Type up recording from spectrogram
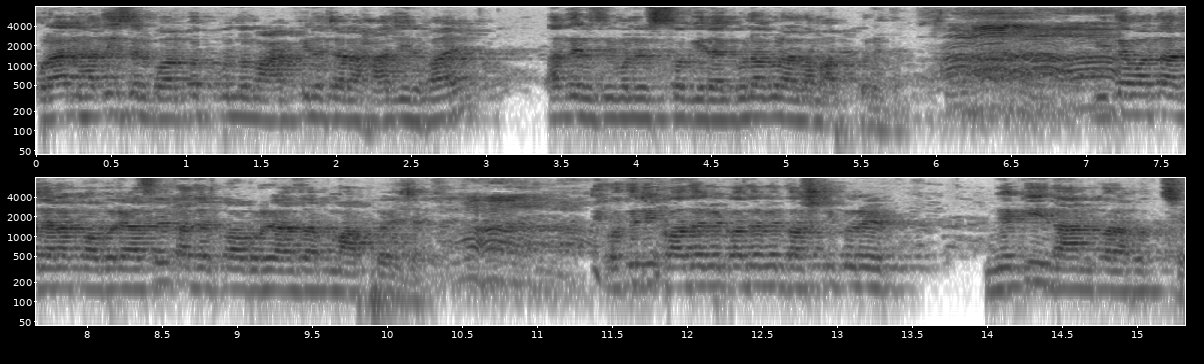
কোরআন হাদিসের বরকতপূর্ণ মাহফিলে যারা হাজির হয় তাদের জীবনের স্থগিরা গুণাগুণ আল্লাহ মাফ করে দেন। পিতামাতা যারা কবরে আছে তাদের কবরের আজাব মাফ হয়ে যায়। প্রতিটি কদমে কদমে দশটি করে নেকি দান করা হচ্ছে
